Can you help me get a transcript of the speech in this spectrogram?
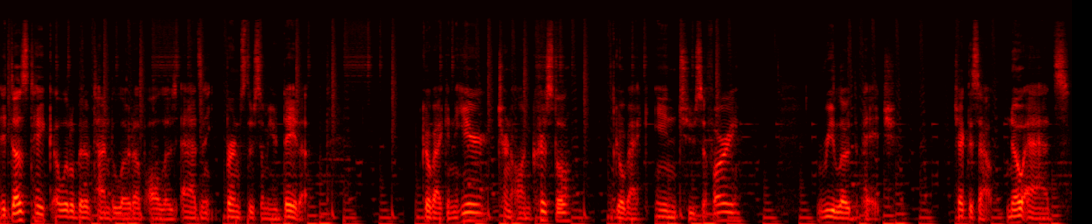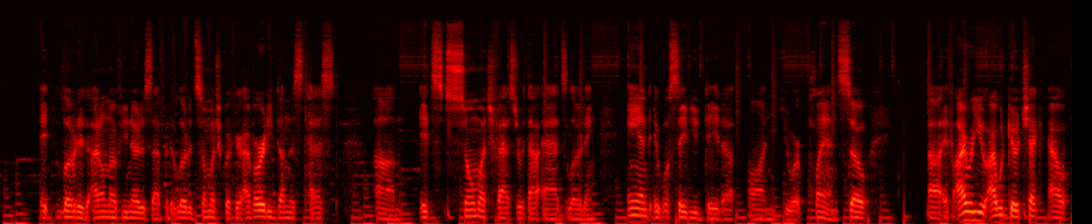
it does take a little bit of time to load up all those ads and it burns through some of your data. Go back in here, turn on Crystal, go back into Safari, reload the page. Check this out no ads. It loaded, I don't know if you noticed that, but it loaded so much quicker. I've already done this test um, it's so much faster without ads loading, and it will save you data on your plan. So, uh, if I were you, I would go check out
